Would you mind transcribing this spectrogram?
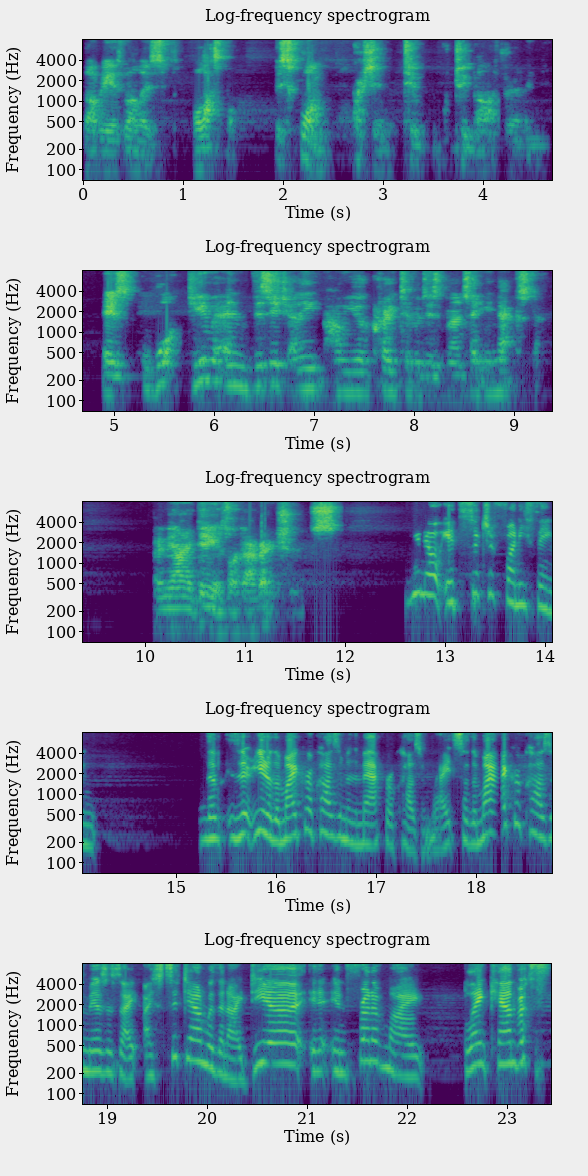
Laurie, as well, is, or last one, this one question, two two parts really, is what do you envisage any how your creativity is going to take you next? Any ideas or directions? You know, it's such a funny thing. The, the, you know the microcosm and the macrocosm right? So the microcosm is is i, I sit down with an idea in, in front of my blank canvas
